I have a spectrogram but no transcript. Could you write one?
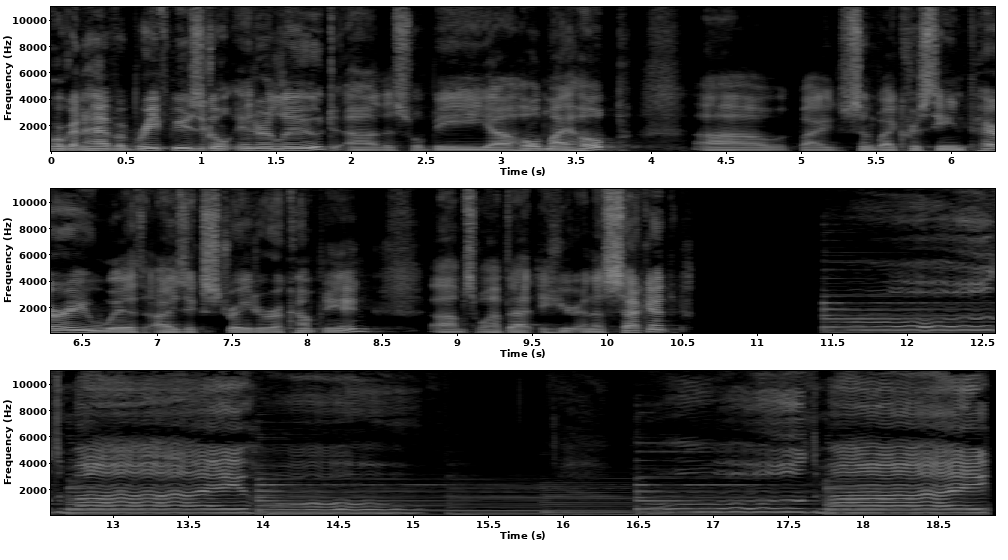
we're going to have a brief musical interlude. Uh, this will be uh, Hold My Hope, uh, by, sung by Christine Perry with Isaac Strader accompanying. Um, so we'll have that here in a second. Hold my hope, hold my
